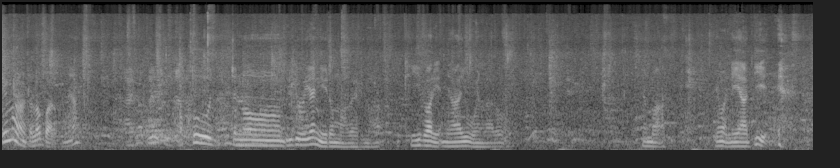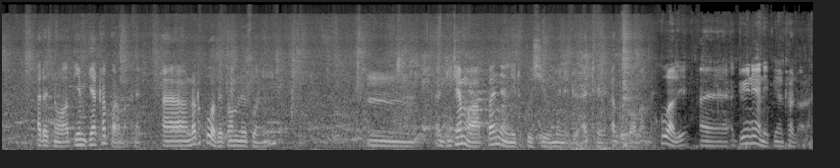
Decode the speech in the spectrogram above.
အင်းမှာတော့ဒီလောက်ပါတော့ခင်ဗျာအခုကျွန်တော်ဗီဒီယိုရိုက်နေတော့မှာပဲဒီမှာခီးသွားတွေအများကြီးဝင်လာတော့ဒီမှာဒီမှာနေရာပြည့်အဲ့ဒါကျွန်တော်အပြင်ပြန်ထွက်ပါတော့မှာခင် အာနောက်တစ်ခုကပဲတောင်းမလဲဆိုရင်อืมဒီထဲမှာပန်းညံလေးတစ်ခုရှိဦးမယ်နဲ့တွေ့အထက်အကူတော့ပါမယ်အခုကလေအဲအတွင်းထဲကနေပြန်ထွက်လာတာ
